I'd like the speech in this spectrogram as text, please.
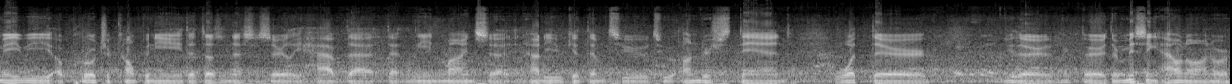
maybe approach a company that doesn't necessarily have that, that lean mindset? And how do you get them to, to understand what they're either like they're, they're missing out on or,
